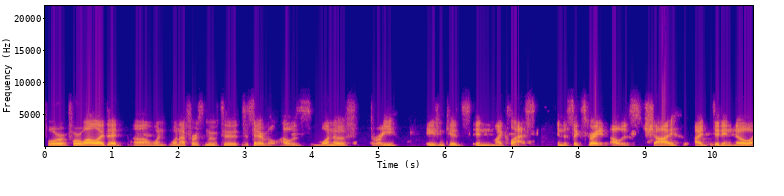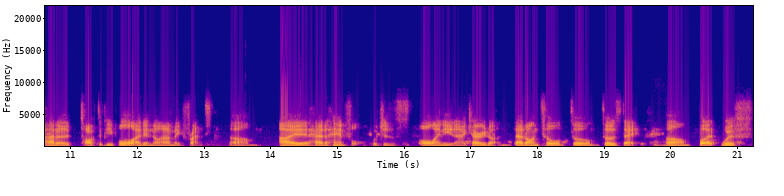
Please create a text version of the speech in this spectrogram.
for for a while I did. Uh, when when I first moved to to Sayreville, I was one of three Asian kids in my class in the sixth grade. I was shy. I didn't know how to talk to people. I didn't know how to make friends. Um, I had a handful, which is all I need, and I carried on, that on till till till this day. Mhm. Um, but with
